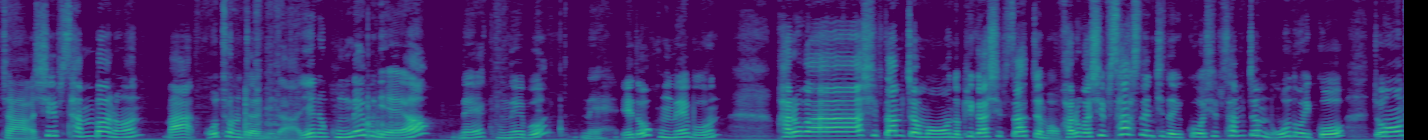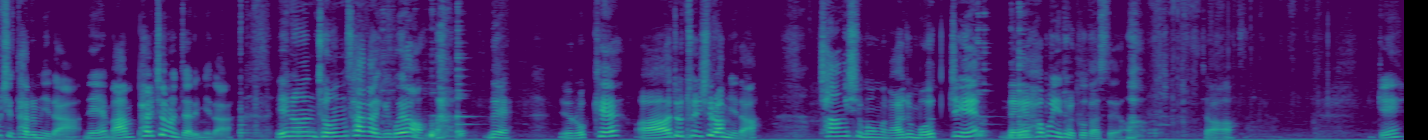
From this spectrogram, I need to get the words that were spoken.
자 13번은 15,000원짜리입니다 얘는 국내분이에요 네 국내분 네, 얘도 국내분. 가로가 13.5, 높이가 14.5, 가로가 14cm도 있고 13.5도 있고 조금씩 다릅니다. 네, 18,000원짜리입니다. 얘는 정사각이고요. 네, 이렇게 아주 튼실합니다. 창 심으면 아주 멋진 네 화분이 될 것 같아요. 자, 이게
